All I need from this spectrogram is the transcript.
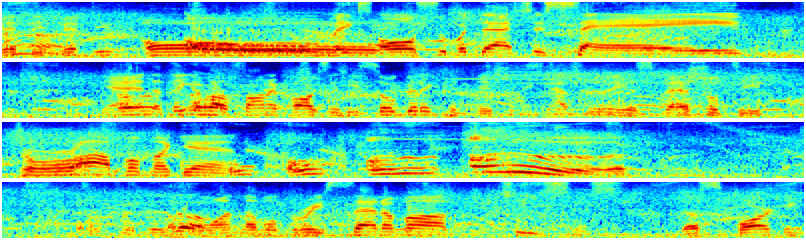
50-50. Oh, makes all super dashes save. Yeah, and the thing about Sonic Fox is he's so good at conditioning. That's really his specialty. Drop him again. Oh, uh, uh. Level up. one, level three, set him up. Jesus. The sparking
